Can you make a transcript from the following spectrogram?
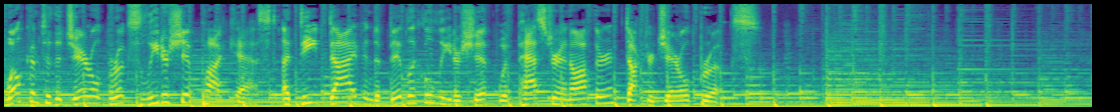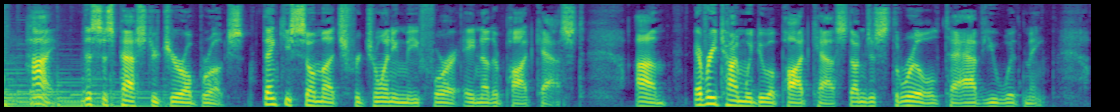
Welcome to the Gerald Brooks Leadership Podcast, a deep dive into biblical leadership with pastor and author Dr. Gerald Brooks. Hi, this is Pastor Gerald Brooks. Thank you so much for joining me for another podcast. Um, every time we do a podcast, I'm just thrilled to have you with me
